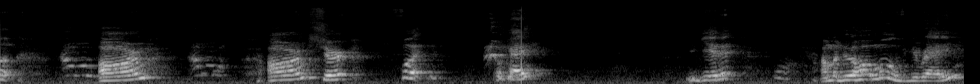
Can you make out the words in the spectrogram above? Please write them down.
look. Arm, arm, shirt, foot. Okay? You get it? Yeah. I'm gonna do the whole move. You ready?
